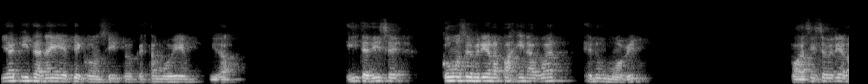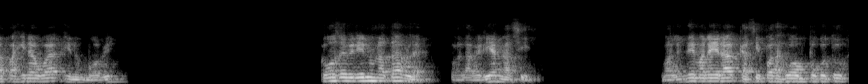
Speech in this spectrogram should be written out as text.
Y aquí tenéis este iconcito que está muy bien, mirad. Y te dice cómo se vería la página web en un móvil. Pues así se vería la página web en un móvil. ¿Cómo se vería en una tablet? Pues la verían así. ¿vale? De manera que así puedas jugar un poco tú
